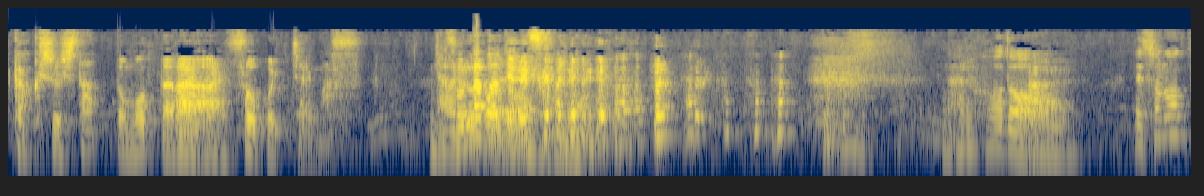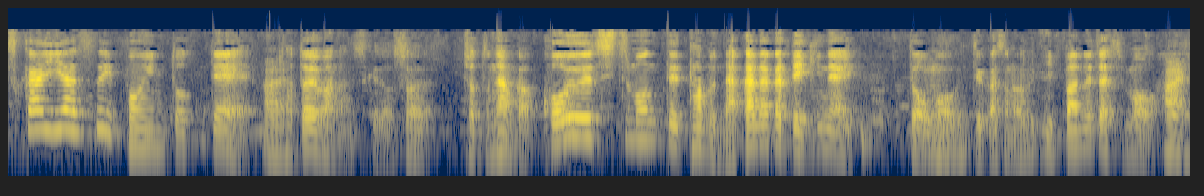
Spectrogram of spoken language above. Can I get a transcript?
う学習したと思ったら、はいはい。倉庫行っちゃいます。なるほど。そんな感じですかね、なるほど、はでその使いやすいポイントって、はい。例えばなんですけどそうちょっとなんかこういう質問って多分なかなかできないと思う、うんっていうかその一般の人たちも、はい。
